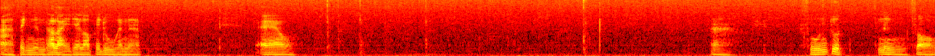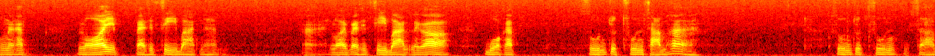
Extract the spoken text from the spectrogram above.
อ่า เป็นเงินเท่าไหร่เดี๋ยวเราไปดูกันนะครับ L ศูนย์จุดหนึ่งสองนะครับร้อยแปดสิบสี่บาทนะครับร้อยแปดสิบสี่บาท แล้วก็บวกกับศูนย์จุดศูนย์สามห้าศูนย์จุดศูนย์สาม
